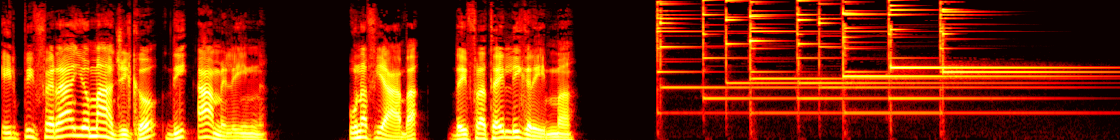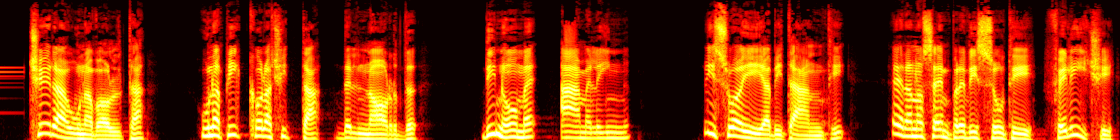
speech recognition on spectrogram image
Il pifferaio magico di Amelin. Una fiaba dei fratelli Grimm. C'era una volta una piccola città del nord di nome Amelin. I suoi abitanti erano sempre vissuti felici,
